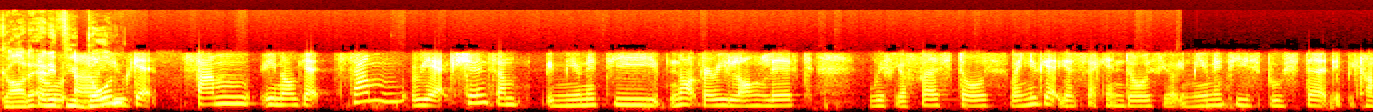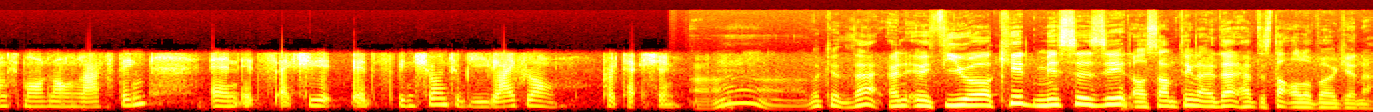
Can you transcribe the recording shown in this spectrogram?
Got it. So, and if you uh, don't, you get some, you know, get some reaction, some immunity, not very long lived, with your first dose. When you get your second dose, your immunity is boosted. It becomes more long lasting, and it's actually it's been shown to be lifelong protection. ah, look at that. And if your kid misses it or something like that, have to start all over again. Uh,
